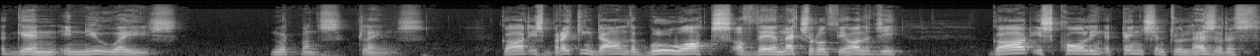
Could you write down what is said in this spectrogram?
again in new ways, Noordmans claims. God is breaking down the bulwarks of their natural theology. God is calling attention to Lazarus,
